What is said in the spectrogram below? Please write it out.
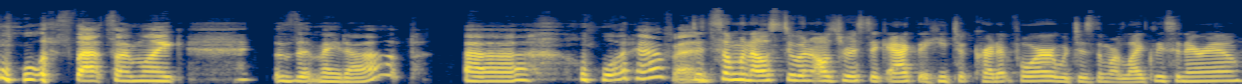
really list that. So I'm like, is it made up? Uh, what happened? Did someone else do an altruistic act that he took credit for, which is the more likely scenario?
